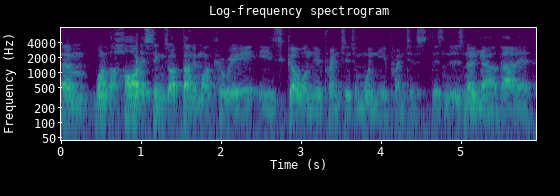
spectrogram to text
Um, one of the hardest things I've done in my career is go on The Apprentice and win The Apprentice. There's, there's no mm-hmm. doubt about it.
